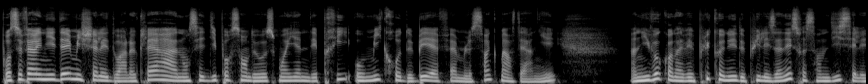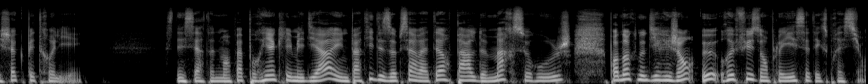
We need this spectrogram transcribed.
Pour se faire une idée, Michel-Édouard Leclerc a annoncé 10% de hausse moyenne des prix au micro de BFM le 5 mars dernier, un niveau qu'on n'avait plus connu depuis les années 70 et les chocs pétroliers. Ce n'est certainement pas pour rien que les médias et une partie des observateurs parlent de Mars rouge, pendant que nos dirigeants, eux, refusent d'employer cette expression.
